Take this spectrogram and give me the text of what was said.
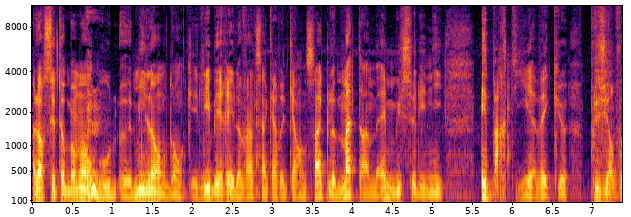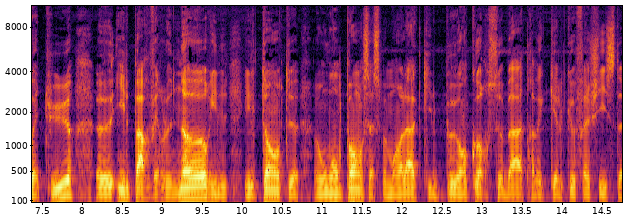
Alors, c'est au moment où euh, Milan donc, est libéré le 25 avril 1945. Le matin même, Mussolini est parti avec euh, plusieurs voitures. il part vers le nord. Il, tente, où on pense à ce moment-là qu'il peut encore se battre avec quelques fascistes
